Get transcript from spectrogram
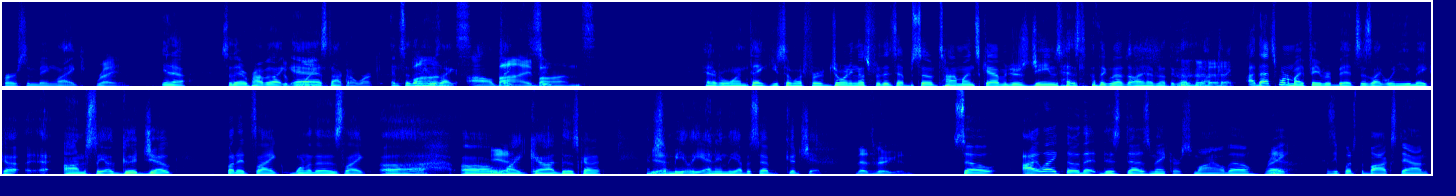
person being like, Right. you know, so they were probably like, yeah, it's not going to work. And so then he was like, I'll buy take bonds. Hey, everyone, thank you so much for joining us for this episode of Timeline Scavengers. James has nothing left. I have nothing left. No. Uh, that's one of my favorite bits is like when you make a, honestly, a good joke, but it's like one of those like, uh, oh Yeah. my God, those kind of, and just Yeah. immediately ending the episode. Good shit. That's very good. So I like though that this does make her smile though, right? Yeah. Because he puts the box down,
